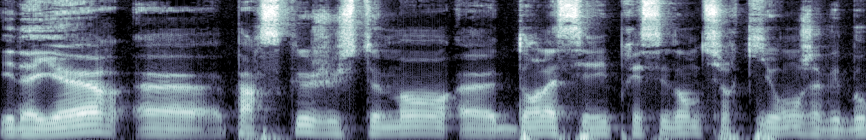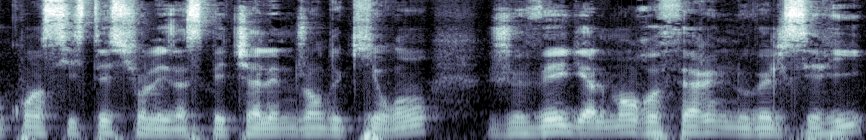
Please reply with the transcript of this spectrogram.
Et d'ailleurs, euh, parce que justement, euh, dans la série précédente sur Chiron, j'avais beaucoup insisté sur les aspects challengeants de Chiron, je vais également refaire une nouvelle série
